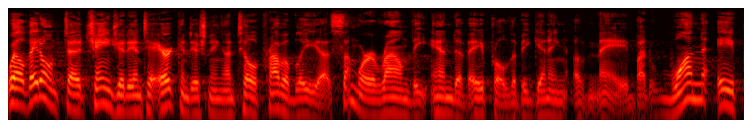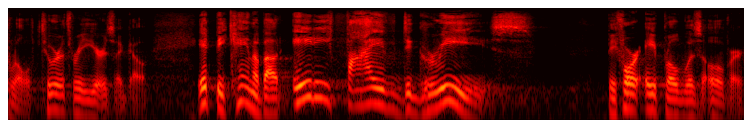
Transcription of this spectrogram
Well, they don't uh, change it into air conditioning until probably uh, somewhere around the end of April, the beginning of May. But one April, two or three years ago, it became about 85 degrees before April was over.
